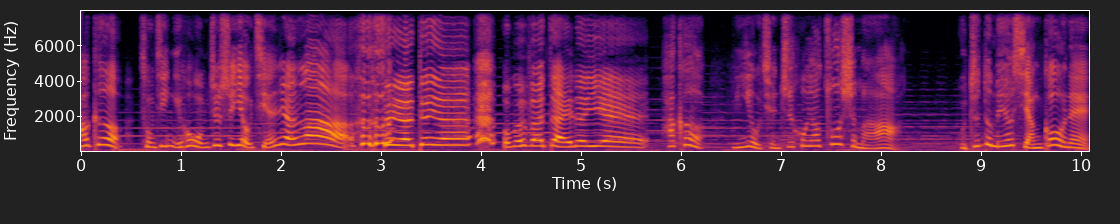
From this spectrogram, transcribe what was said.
哈克，从今以后我们就是有钱人了。对呀、啊，对呀、啊，我们发财了耶！哈克，你有钱之后要做什么啊？我真的没有想过呢。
